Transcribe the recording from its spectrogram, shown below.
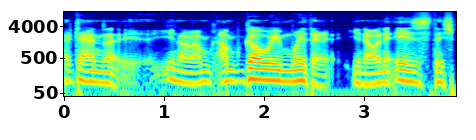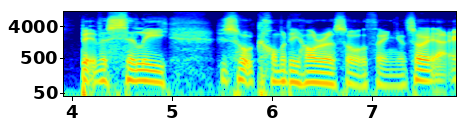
again, you know, I'm I'm going with it, you know, and it is this bit of a silly sort of comedy horror sort of thing, and so I,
